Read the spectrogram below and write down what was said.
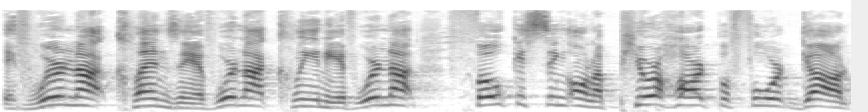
If we're not cleansing, if we're not cleaning, if we're not focusing on a pure heart before God,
